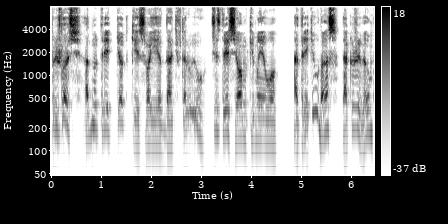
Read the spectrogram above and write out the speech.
Пришлось одну треть тетки своей отдать, вторую — сестре Семки моего, а третью у нас, так и живем.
